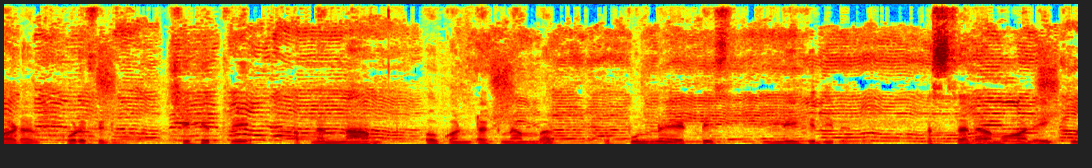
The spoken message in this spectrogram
অর্ডার করে ফেলুন। সেক্ষেত্রে আপনার নাম ও কন্ট্যাক্ট নাম্বার ও পূর্ণ অ্যাড্রেস লিখে দিবেন। আসসালামু আলাইকুম।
